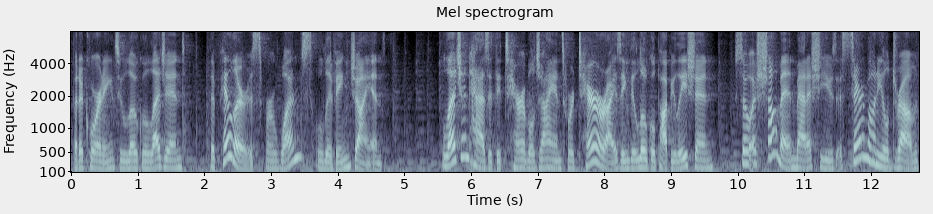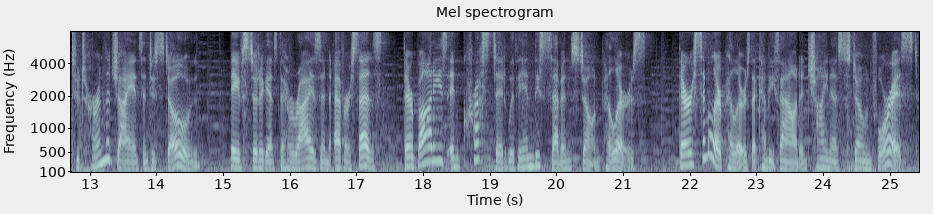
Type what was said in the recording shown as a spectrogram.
But according to local legend, the pillars were once living giants. Legend has it the terrible giants were terrorizing the local population, so a shaman managed to use a ceremonial drum to turn the giants into stone. They've stood against the horizon ever since, their bodies encrusted within the seven stone pillars. There are similar pillars that can be found in China's stone forest.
